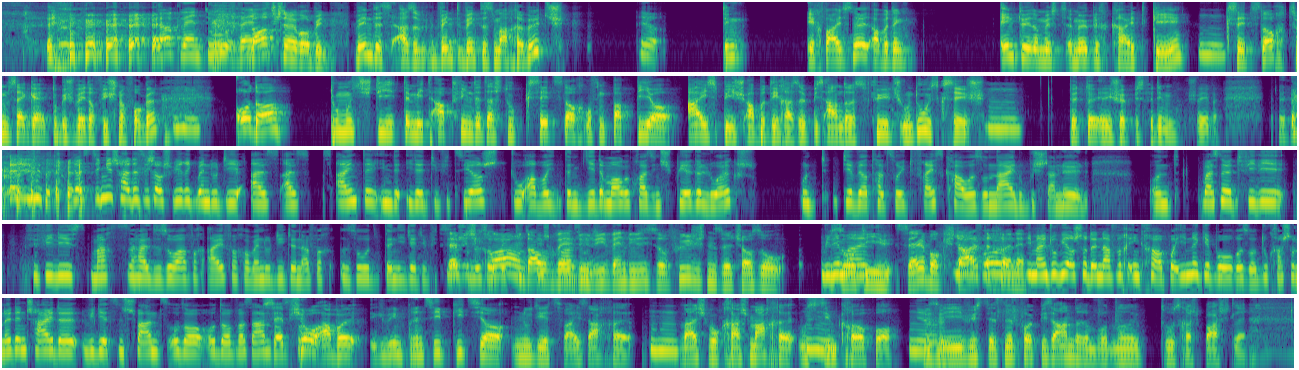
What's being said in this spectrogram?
Ja, wenn du. Warte schnell, Robin. Wenn das, also, wenn, wenn du das machen willst, Ja. dann, ich weiß nicht, aber dann, entweder müsste es eine Möglichkeit geben, Mhm. gesetzlich, zum zu sagen, du bist weder Fisch noch Vogel, Mhm. oder du musst dich damit abfinden, dass du gesetzlich auf dem Papier Eis bist, aber dich als etwas anderes fühlst und aussiehst. Mhm. Dort ist etwas für den Schweben. Das Ding ist halt, es ist auch schwierig, wenn du die als, als das eine ide- identifizierst, du aber dann jeden Morgen quasi in den Spiegel schaust und dir wird halt so in die Fresse gehauen, so nein, du bist da nicht. Und weiß nicht, viele, für viele macht es halt so einfach einfacher, wenn du die dann einfach so dann das identifizierst ist und so klar, und auch wenn quasi. du, die, wenn du dich so fühlst, dann sollst du auch so, Weil so mein- die selber gestalten voll. können. Ich meine, du wirst schon dann einfach in den Körper hineingeboren. So. Du kannst schon nicht entscheiden, wie jetzt ein Schwanz oder, oder was anderes. Selbst so. schon, aber im Prinzip gibt es ja nur die zwei Sachen, Mhm. weißt du, die kannst du machen aus deinem Körper. Ja. Also ich wüsste jetzt nicht von etwas anderem, wo du noch daraus kannst basteln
